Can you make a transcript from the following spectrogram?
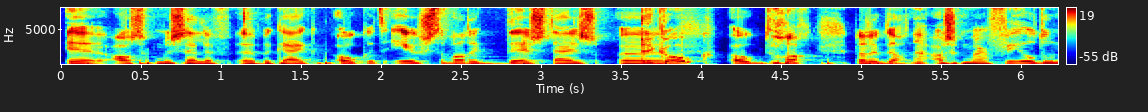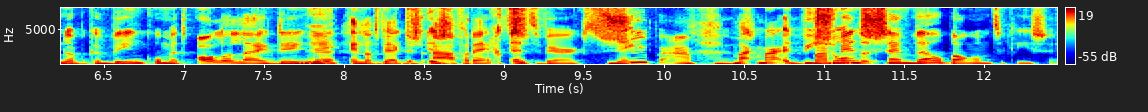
eh, als ik mezelf eh, bekijk, ook het eerste wat ik destijds eh, Ik ook. ook dacht. Dat ik dacht, nou, als ik maar veel doe, dan heb ik een winkel met allerlei dingen. Nee, en dat werkt dus Is- averechts. Het werkt Nee. super averechts. Maar, maar het Maar bijzondere... mensen zijn wel bang om te kiezen.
